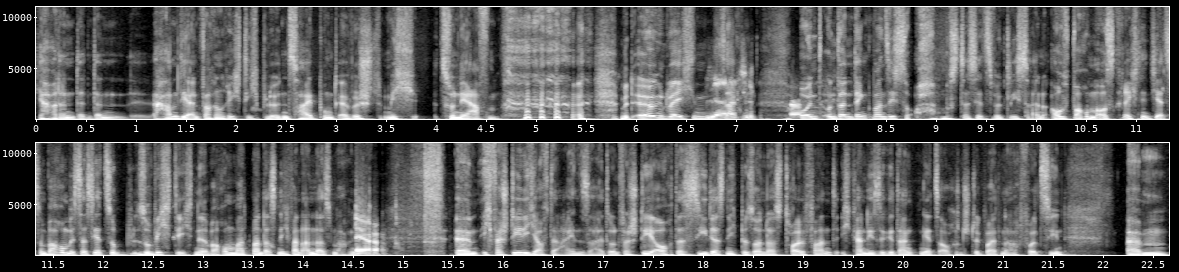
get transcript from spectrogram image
Ja, aber dann, dann, dann haben die einfach einen richtig blöden Zeitpunkt erwischt, mich zu nerven. Mit irgendwelchen ja, Sachen. Und, und dann denkt man sich so, oh, muss das jetzt wirklich sein? Warum ausgerechnet jetzt? Und warum ist das jetzt so, so wichtig? Ne? Warum hat man das nicht wann anders machen können? Ja. Ähm, ich verstehe dich auf der einen Seite und verstehe auch, dass sie das nicht besonders toll fand. Ich kann diese Gedanken jetzt auch ein Stück weit nachvollziehen. Ähm,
